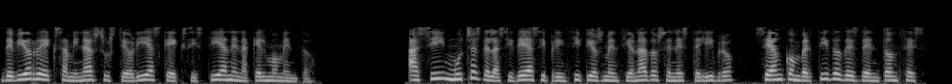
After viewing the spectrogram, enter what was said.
debió reexaminar sus teorías que existían en aquel momento. Así, muchas de las ideas y principios mencionados en este libro se han convertido desde entonces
